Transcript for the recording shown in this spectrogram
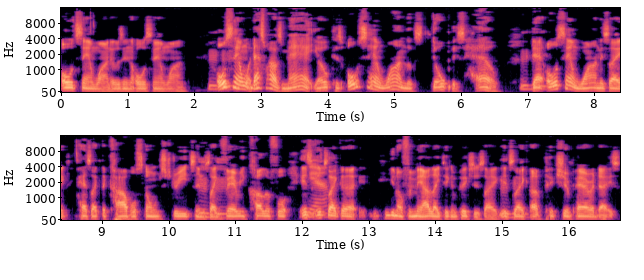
Old San Juan, it was in Old San Juan. Mhm. Old San Juan, that's why I was mad, yo, because Old San Juan looks dope as hell. Mhm. That Old San Juan is like has like the cobblestone streets and it's like Mhm. very colorful. It's Yeah. it's like a you know for me I like taking pictures like it's Mhm. like a picture paradise.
